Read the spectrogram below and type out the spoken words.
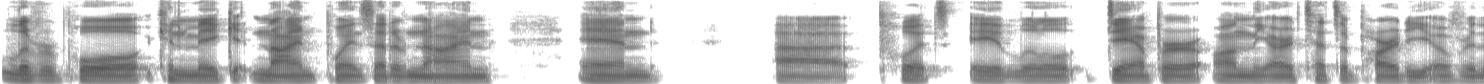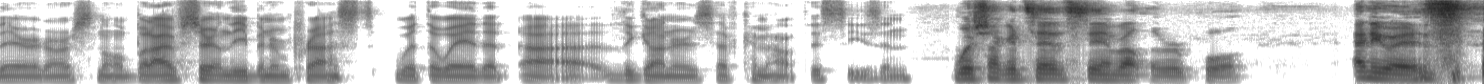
Liverpool can make it nine points out of nine and uh, put a little damper on the Arteta party over there at Arsenal. But I've certainly been impressed with the way that uh, the Gunners have come out this season. Wish I could say the same about Liverpool. Anyways.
